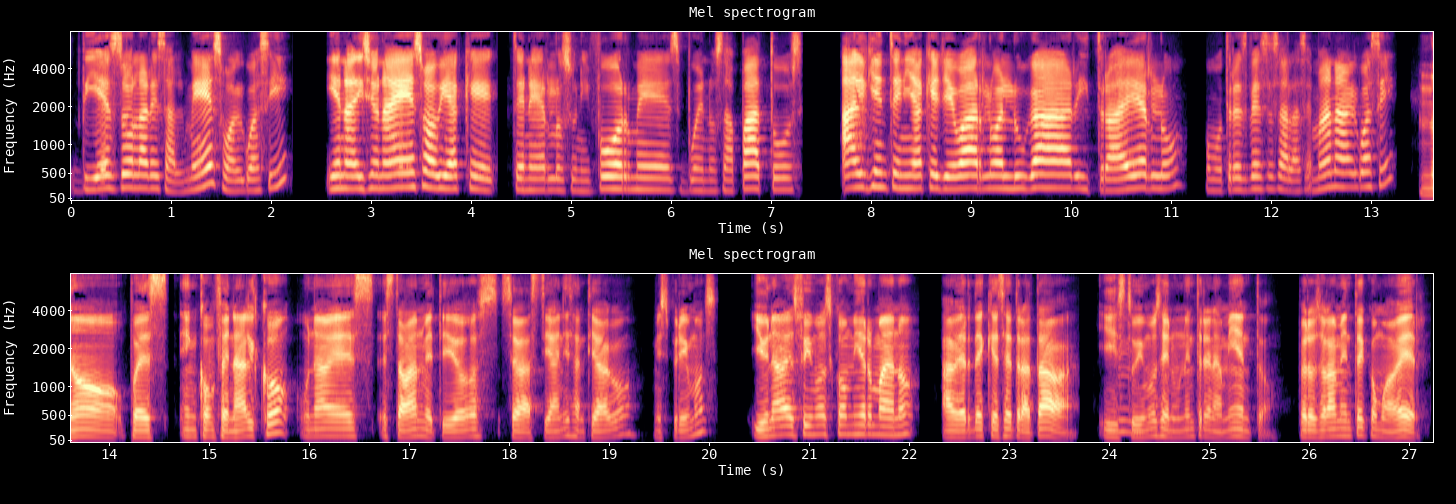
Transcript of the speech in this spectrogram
10 dólares al mes o algo así. Y en adición a eso había que tener los uniformes, buenos zapatos. Alguien tenía que llevarlo al lugar y traerlo como tres veces a la semana, algo así. No, pues en Confenalco una vez estaban metidos Sebastián y Santiago, mis primos, y una vez fuimos con mi hermano a ver de qué se trataba y Mm. estuvimos en un entrenamiento, pero solamente como a ver,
